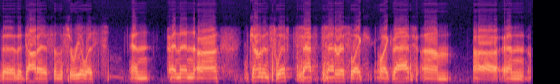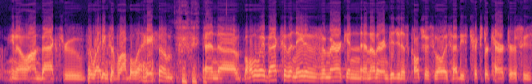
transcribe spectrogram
the the Dadaists and the Surrealists, and and then uh, Jonathan Swift, sat- satirists like like that. Um, uh, and you know on back through the writings of Rabelais, um, and uh, all the way back to the Native American and other indigenous cultures who always had these trickster characters whose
